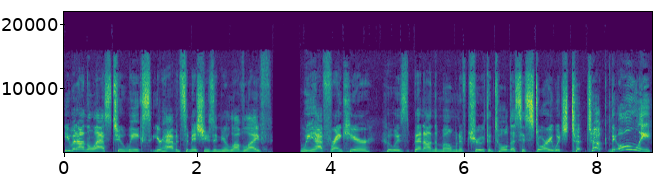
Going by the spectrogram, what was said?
You've been on the last two weeks. You're having some issues in your love life. We have Frank here who has been on the moment of truth and told us his story, which took took the only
